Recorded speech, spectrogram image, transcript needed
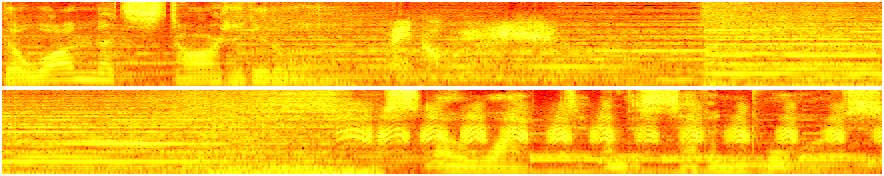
The one that started it all. Make a wish. Snow White and the Seven Dwarfs.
